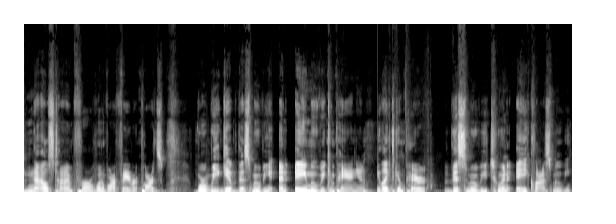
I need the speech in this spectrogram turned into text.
Now it's time for one of our favorite parts, where we give this movie an A movie companion. We like to compare this movie to an A class movie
